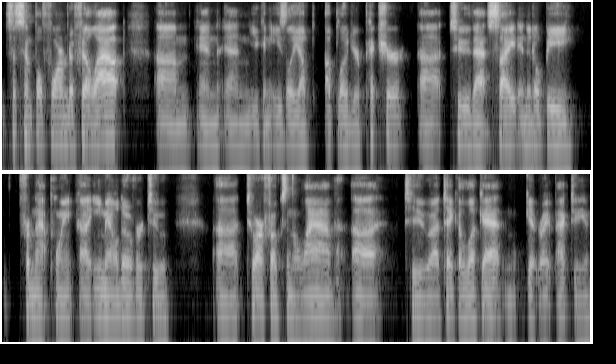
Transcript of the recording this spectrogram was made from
it's a simple form to fill out. Um, and, and you can easily up, upload your picture, uh, to that site and it'll be from that point, uh, emailed over to, uh, to our folks in the lab, uh, to uh, take a look at and get right back to you.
